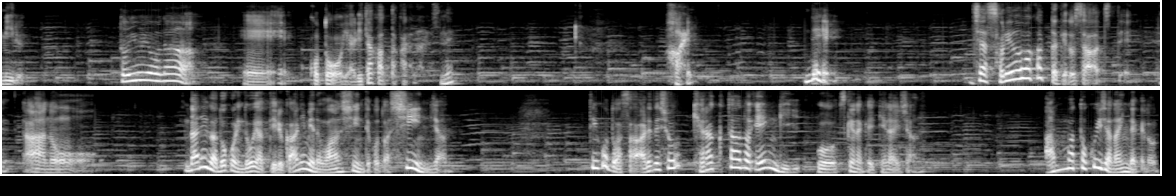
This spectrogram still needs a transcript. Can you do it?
見るというような、えー、ことをやりたかったからなんですね。はい。で、じゃあそれは分かったけどさ、つって、あの、誰がどこにどうやっているかアニメのワンシーンってことはシーンじゃん。っていうことはさ、あれでしょ？キャラクターの演技をつけなきゃいけないじゃん。あんま得意じゃないんだけど。っ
